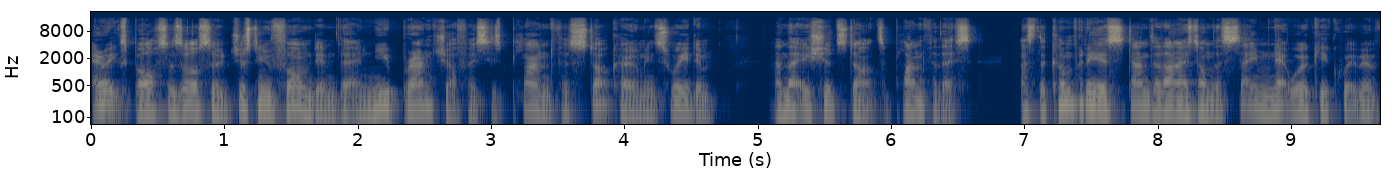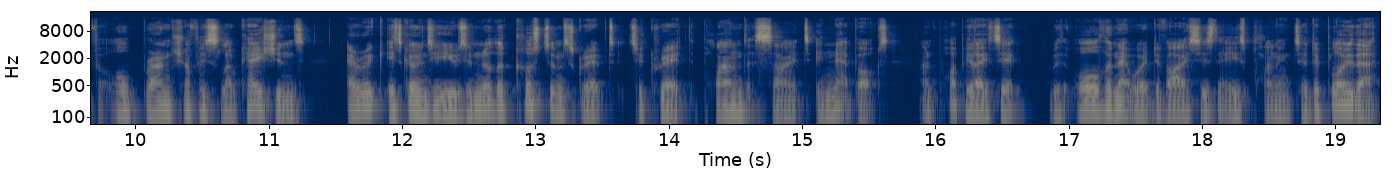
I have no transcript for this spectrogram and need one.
Eric's boss has also just informed him that a new branch office is planned for Stockholm in Sweden, and that he should start to plan for this. As the company has standardized on the same network equipment for all branch office locations, Eric is going to use another custom script to create the planned site in Netbox and populate it with all the network devices that he's planning to deploy there.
